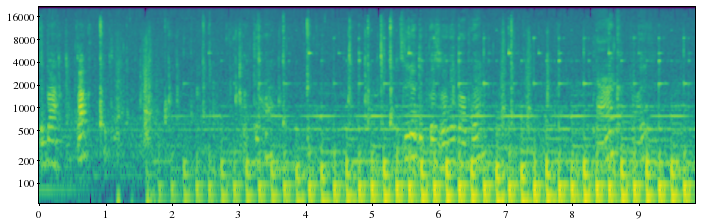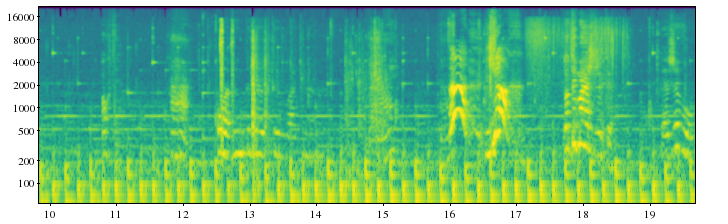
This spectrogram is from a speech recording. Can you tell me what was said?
Треба, так? Так, тихо. Люди позорі, добре. Так, давай. Ох ти. Ага, О, він буде активувати. Як? Ну ти маєш жити. Я живу.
